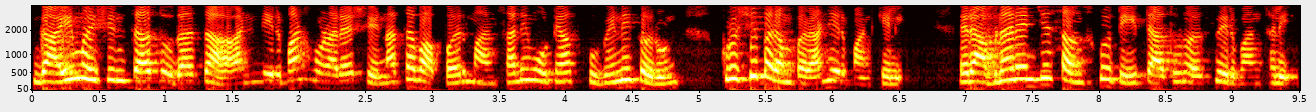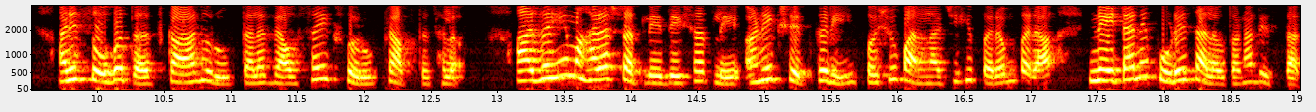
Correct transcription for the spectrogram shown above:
गाई म्हशींचा दुधाचा आणि निर्माण होणाऱ्या शेणाचा वापर माणसाने मोठ्या खुबेने करून कृषी परंपरा निर्माण केली. राबणाऱ्यांची संस्कृती त्यातूनच निर्माण झाली आणि सोबतच काळानुरूप त्याला व्यावसायिक स्वरूप प्राप्त झालं. आजही महाराष्ट्रातले देशातले अनेक शेतकरी पशुपालनाची ही परंपरा नेटाने पुढे चालवताना दिसतात.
